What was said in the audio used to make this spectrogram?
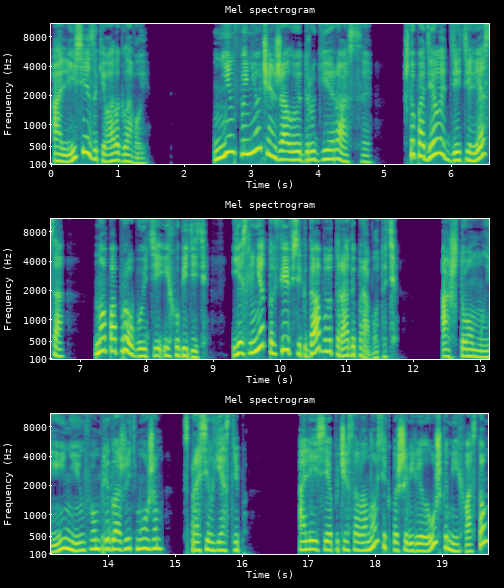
Алисия закивала головой. «Нимфы не очень жалуют другие расы. Что поделать, дети леса, но попробуйте их убедить. Если нет, то феи всегда будут рады поработать». «А что мы нимфам предложить можем?» — спросил ястреб. Олеся почесала носик, пошевелила ушками и хвостом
